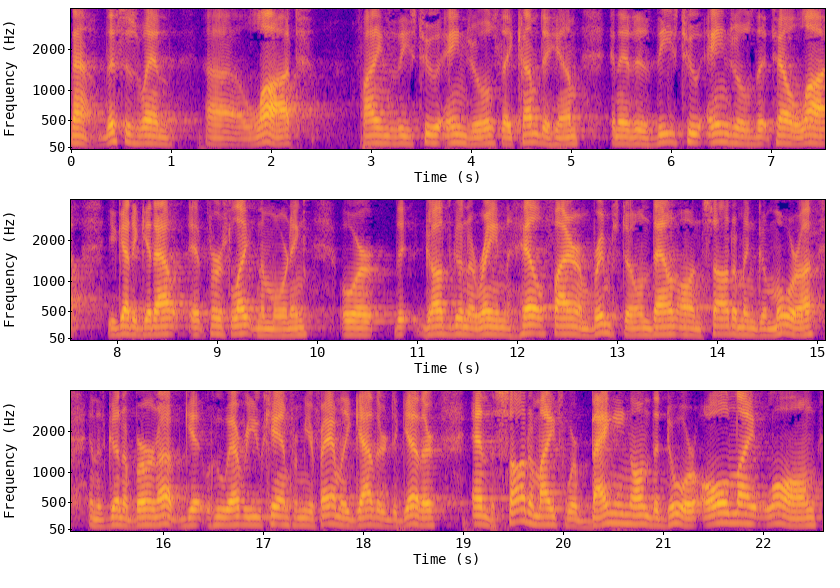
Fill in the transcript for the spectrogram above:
Now, this is when uh, Lot finds these two angels. They come to him, and it is these two angels that tell Lot, you got to get out at first light in the morning, or God's going to rain hell, fire, and brimstone down on Sodom and Gomorrah, and it's going to burn up. Get whoever you can from your family gathered together. And the Sodomites were banging on the door all night long,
